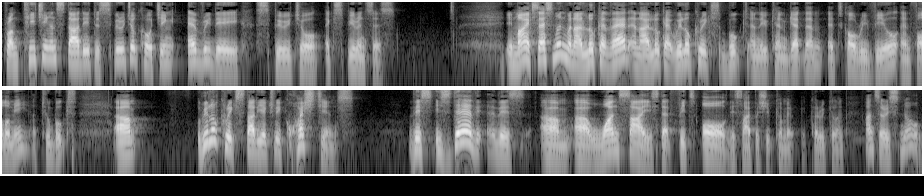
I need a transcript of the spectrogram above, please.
from teaching and study to spiritual coaching, everyday spiritual experiences. In my assessment, when I look at that and I look at Willow Creek's book, and you can get them, it's called Reveal and Follow Me, two books. Um, Willow Creek study actually questions this is there this um, uh, one size that fits all discipleship com- curriculum? Answer is no.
